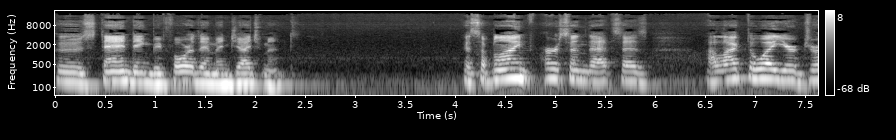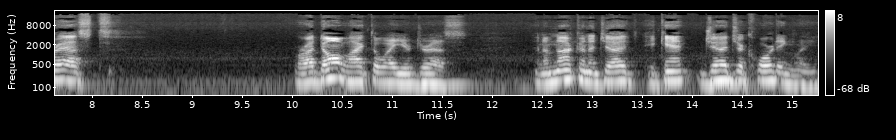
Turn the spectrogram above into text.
who's standing before them in judgment. It's a blind person that says, I like the way you're dressed or I don't like the way you're dressed, and I'm not going to judge. He can't judge accordingly.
